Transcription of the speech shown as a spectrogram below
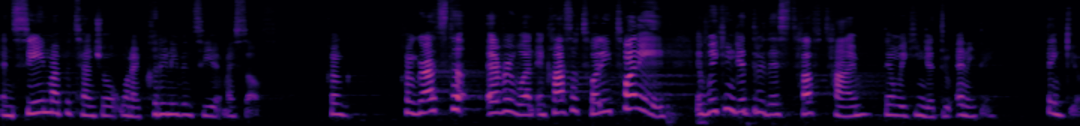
and seeing my potential when I couldn't even see it myself. Con- congrats to everyone in class of 2020. If we can get through this tough time, then we can get through anything. Thank you.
